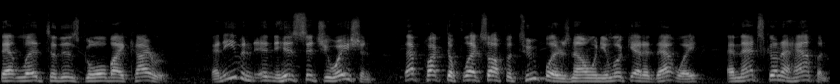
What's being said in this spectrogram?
that led to this goal by Kyrou. And even in his situation, that puck deflects off of two players now when you look at it that way, and that's going to happen.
